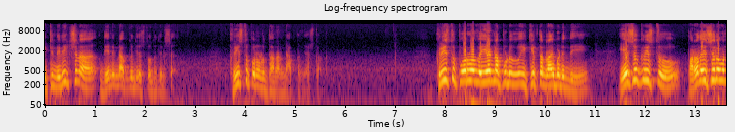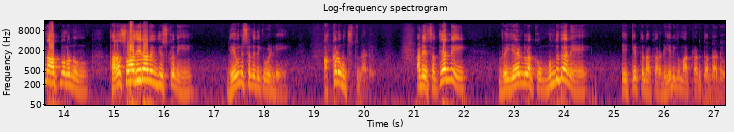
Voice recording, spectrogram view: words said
ఇట్టి నిరీక్షణ దేని జ్ఞాపకం చేస్తుందో తెలుసా? క్రీస్తు పునరుద్ధానాన్ని జ్ఞాపకం చేస్తాను. క్రీస్తు పూర్వం వెయ్యేళ్ళప్పుడు ఈ కీర్తన రాయబడింది. యేసుక్రీస్తు పరదేశంలో ఉన్న ఆత్మలను తన స్వాధీనానికి తీసుకొని దేవుని సన్నిధికి వెళ్ళి అక్కడ ఉంచుతున్నాడు అనే సత్యాన్ని వెయ్యేండ్లకు ముందుగానే ఈ కీర్తనకారుడు ఎరిగి మాట్లాడుతున్నాడు.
